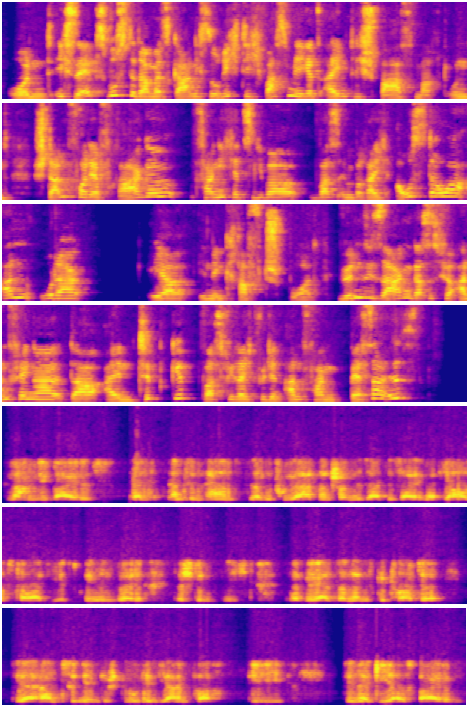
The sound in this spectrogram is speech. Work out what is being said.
Und ich selbst wusste damals gar nicht so richtig, was mir jetzt eigentlich Spaß macht und stand vor der Frage, fange ich jetzt lieber was im Bereich Ausdauer an oder eher in den Kraftsport. Würden Sie sagen, dass es für Anfänger da einen Tipp gibt, was vielleicht für den Anfang besser ist? Machen Sie. Ganz, ganz im Ernst. Also früher hat man schon gesagt, es sei immer die Ausdauer, die es bringen würde. Das stimmt nicht. Mehr, sondern es gibt heute sehr ernstzunehmende Studien, die einfach die Synergie aus beidem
